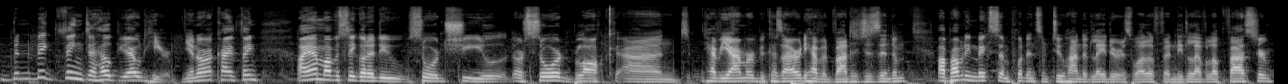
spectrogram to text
been a big thing to help you out here, you know, that kind of thing. I am obviously going to do sword shield, or sword block and heavy armor because I already have advantages in them. I'll probably mix and put in some two-handed later as well if I need to level up faster.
